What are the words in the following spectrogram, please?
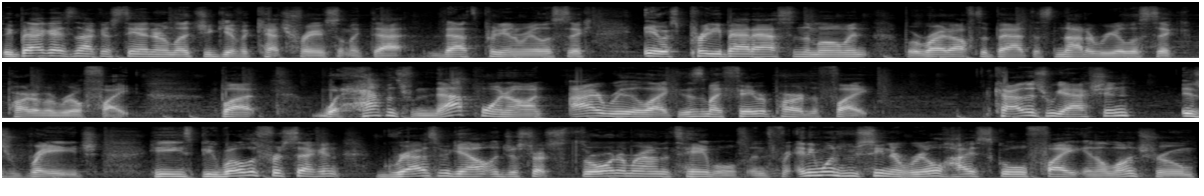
The bad guy's not going to stand there and let you give a catchphrase, something like that. That's pretty unrealistic. It was pretty badass in the moment, but right off the bat, that's not a realistic part of a real fight. But what happens from that point on, I really like. This is my favorite part of the fight. Kyler's reaction is rage. He's bewildered for a second, grabs Miguel and just starts throwing him around the tables. And for anyone who's seen a real high school fight in a lunchroom,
